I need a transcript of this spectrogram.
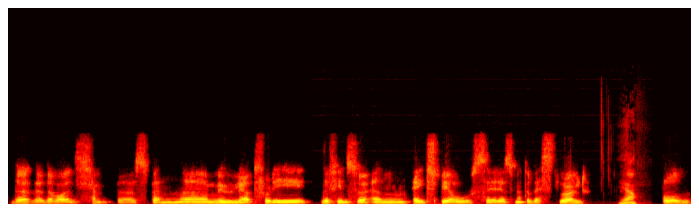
det, det, det, var en kjempespennende mulighet, fordi det finnes jo en HBO-serie som heter Westworld. Ja. Og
